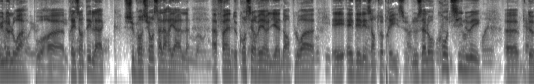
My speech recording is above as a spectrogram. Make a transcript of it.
une loi pour présenter la subvention salariale afin de conserver un lien d'emploi et aider les entreprises. Nous allons continuer euh, de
